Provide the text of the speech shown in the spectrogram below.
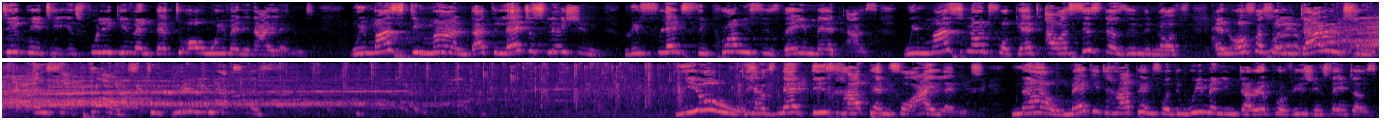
dignity is fully given back to all women in Ireland. We must demand that legislation reflects the promises they made us. We must not forget our sisters in the north and offer solidarity and support to bring in access. You have made this happen for Ireland. Now, make it happen for the women in direct provision centers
